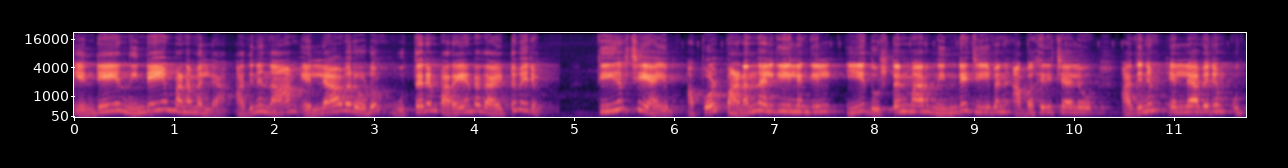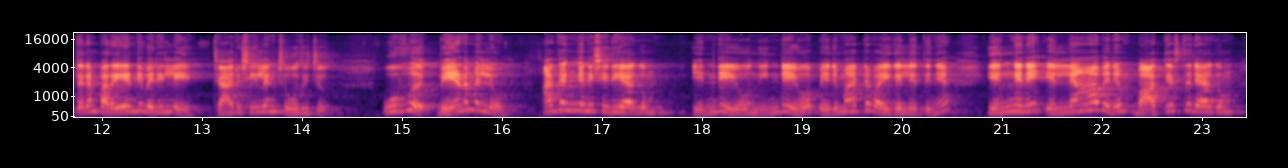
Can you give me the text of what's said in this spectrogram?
എന്റെയും നിന്റെയും പണമല്ല. അതിന് നാം എല്ലാവരോടും ഉത്തരം പറയേണ്ടതായിട്ട് വരും. തീർച്ചയായും. അപ്പോൾ പണം നൽകിയില്ലെങ്കിൽ ഈ ദുഷ്ടന്മാർ നിന്റെ ജീവൻ അപഹരിച്ചാലോ? അതിനും എല്ലാവരും ഉത്തരം പറയേണ്ടി വരില്ലേ? ചാരുശീലൻ ചോദിച്ചു. ഉവ് വേണമല്ലോ. അതെങ്ങനെ ശരിയാകും? എന്റെയോ നിന്റെയോ പെരുമാറ്റ വൈകല്യത്തിന് എങ്ങനെ എല്ലാവരും ബാധ്യസ്ഥരാകും?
